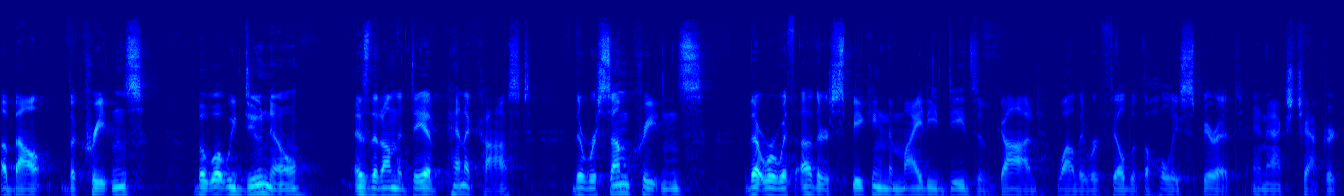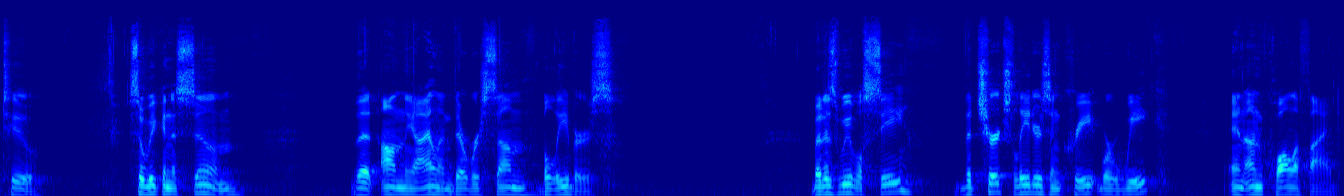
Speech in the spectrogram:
about the Cretans, But what we do know is that on the day of Pentecost, there were some Cretans that were with others speaking the mighty deeds of God while they were filled with the Holy Spirit in Acts chapter 2. So we can assume that on the island there were some believers. But as we will see, the church leaders in Crete were weak and unqualified.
